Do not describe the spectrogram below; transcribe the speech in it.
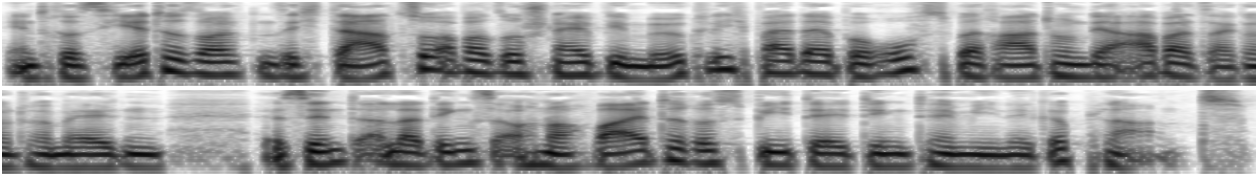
Interessierte sollten sich dazu aber so schnell wie möglich bei der Berufsberatung der Arbeitsagentur melden. Es sind allerdings auch noch weitere Speed-Dating-Termine geplant.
